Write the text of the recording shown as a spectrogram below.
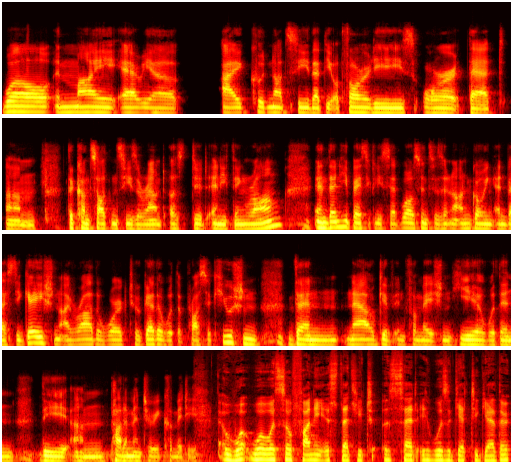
well in my area I could not see that the authorities or that um, the consultancies around us did anything wrong. And then he basically said, well, since it's an ongoing investigation, I rather work together with the prosecution than now give information here within the um, parliamentary committee. What, what was so funny is that you t- said it was a get together,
